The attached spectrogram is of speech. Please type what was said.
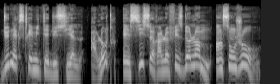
d'une extrémité du ciel à l'autre, ainsi sera le Fils de l'homme en son jour.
